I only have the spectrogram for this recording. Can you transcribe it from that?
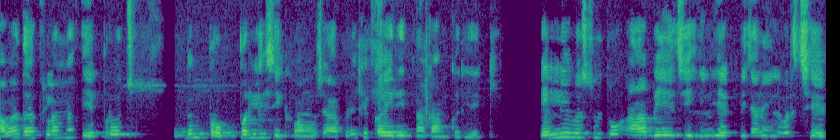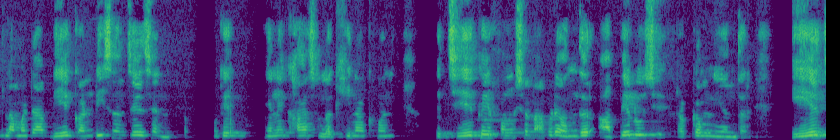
આવા દાખલામાં એપ્રોચ એકદમ પ્રોપરલી શીખવાનું છે આપણે કે કઈ રીતના કામ કરી શકીએ. પહેલી વસ્તુ તો આ બે જે એકબીજાના ઇન્વર્સ છે એટલા માટે આ બે કન્ડિશન જે છે ને ઓકે એને ખાસ લખી નાખવાની. જે કંઈ ફંક્શન આપણે અંદર આપેલું છે રકમની અંદર, એ જ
